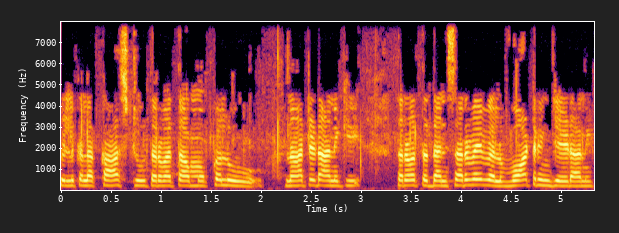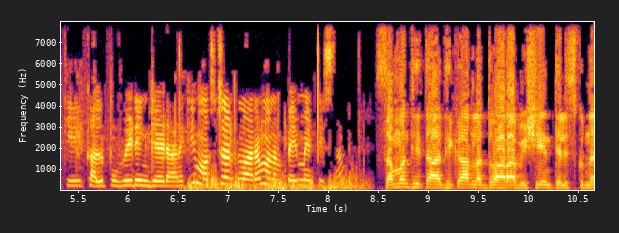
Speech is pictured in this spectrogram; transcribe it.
పిలకల కాస్ట్ తర్వాత మొక్కలు నాటడానికి తర్వాత దాని సర్వైవల్ వాటరింగ్ చేయడానికి కలుపు వీడింగ్ చేయడానికి మస్టర్ ద్వారా మనం పేమెంట్ ఇస్తాం. సంబంధిత అధికారుల ద్వారా విషయం తెలుసుకున్న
